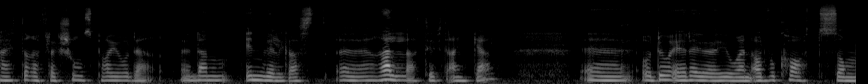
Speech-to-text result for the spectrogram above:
heter refleksjonsperiode. Eh, Den innvilges eh, relativt enkelt. Og da er det jo en advokat som,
